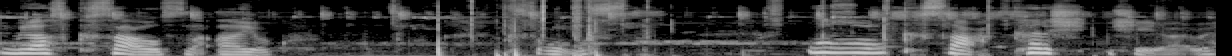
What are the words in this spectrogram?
biraz kısa olsun. Aa yok. Kısa olmasın. Uzun kısa karışık bir şey abi.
